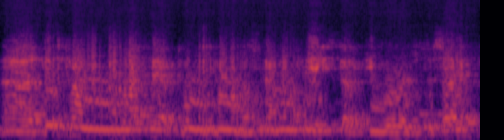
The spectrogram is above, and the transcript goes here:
Uh, at this time, I'd like to have Tony Thomas come up. He's got a few words to say.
